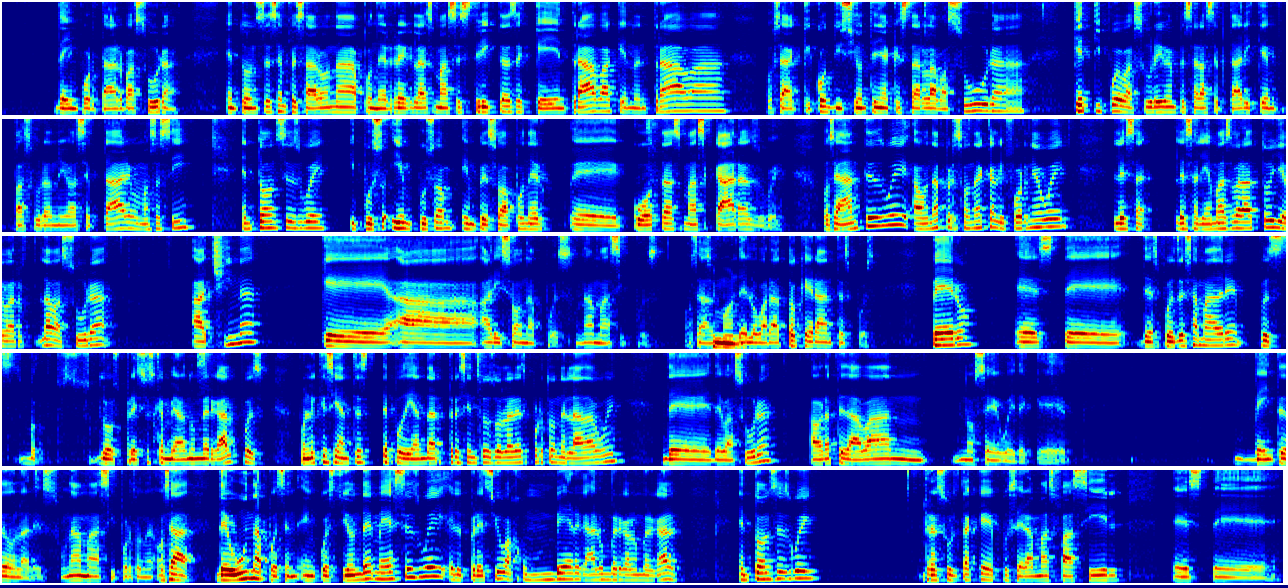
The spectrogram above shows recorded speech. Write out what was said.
de importar basura. Entonces empezaron a poner reglas más estrictas de qué entraba, qué no entraba, o sea, qué condición tenía que estar la basura, qué tipo de basura iba a empezar a aceptar y qué basura no iba a aceptar y más así. Entonces, güey, y, puso, y empezó a poner eh, cuotas más caras, güey. O sea, antes, güey, a una persona de California, güey, le salía más barato llevar la basura a China que a Arizona, pues, nada más y pues, o sea, de lo barato que era antes, pues. Pero, este, después de esa madre, pues, los precios cambiaron un vergal, pues, ponle que si antes te podían dar 300 dólares por tonelada, güey, de, de basura, ahora te daban no sé, güey, de que 20 dólares, una más y por tonelada. O sea, de una, pues en, en cuestión de meses, güey, el precio bajó un vergal, un vergal, un vergal. Entonces, güey, resulta que pues era más fácil, este,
